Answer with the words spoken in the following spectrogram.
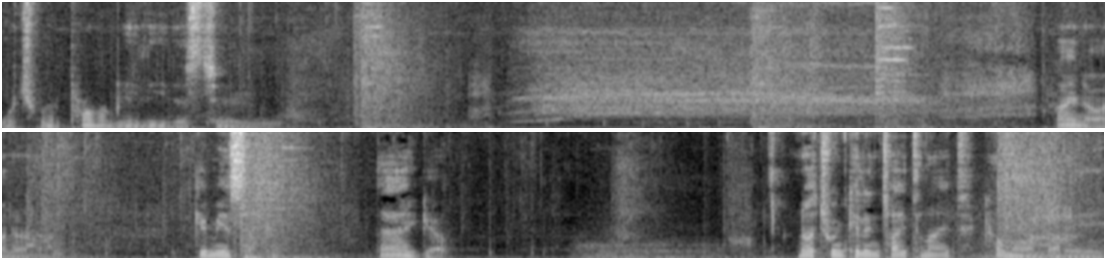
which will probably lead us to I know, I know, I know. Give me a second. There you go. No Twinkling Titanite? Come on, buddy.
